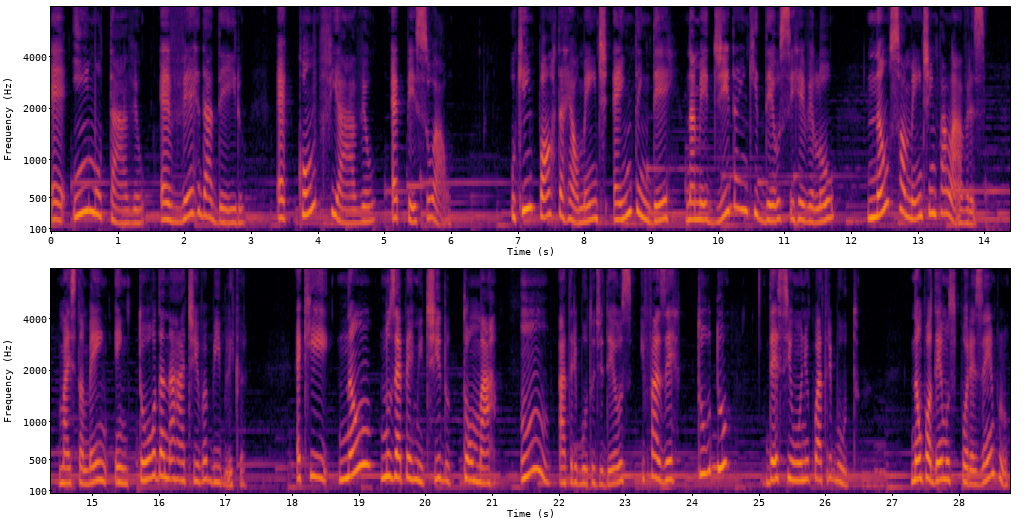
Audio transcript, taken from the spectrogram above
é imutável, é verdadeiro, é confiável, é pessoal. O que importa realmente é entender, na medida em que Deus se revelou, não somente em palavras, mas também em toda a narrativa bíblica. É que não nos é permitido tomar um atributo de Deus e fazer tudo desse único atributo. Não podemos, por exemplo,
